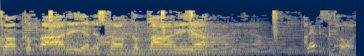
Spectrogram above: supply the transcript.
Talk about it. Yeah, let's talk about it. Yeah. Let's talk.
